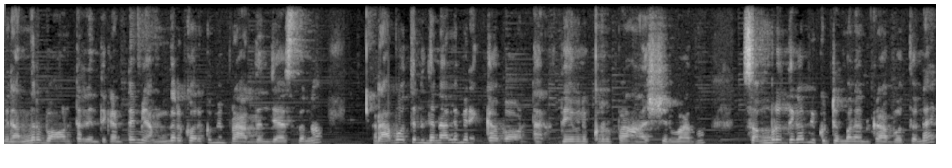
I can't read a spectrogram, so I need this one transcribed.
మీరు అందరూ బాగుంటారు. ఎందుకంటే మీ అందరి కొరకు మేము ప్రార్థన చేస్తున్నాం. రాబోతున్న దినాల్లో మీరు ఇంకా బాగుంటారు. దేవుని కృప ఆశీర్వాదం సమృద్ధిగా మీ కుటుంబానికి రాబోతున్నాయి.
